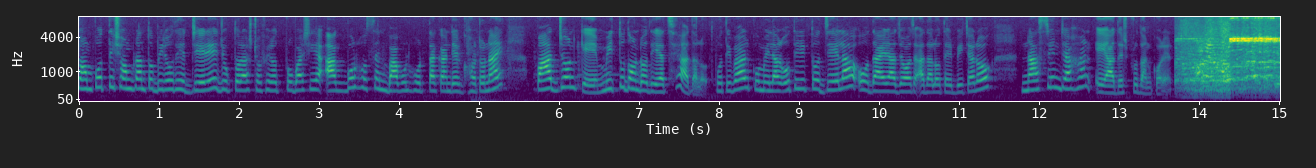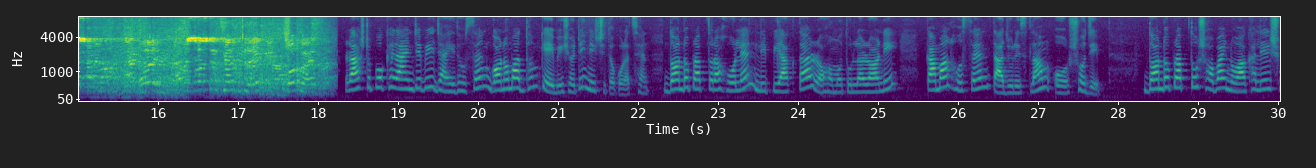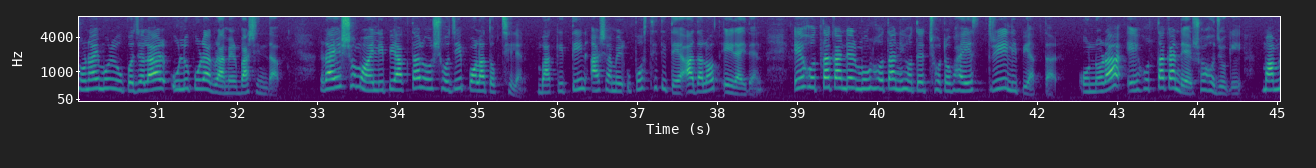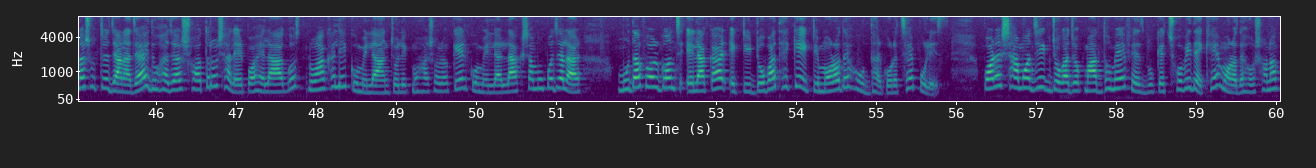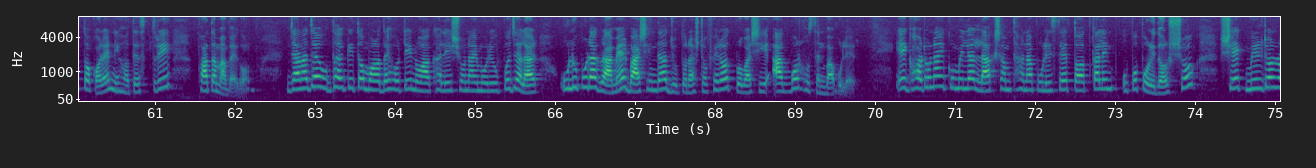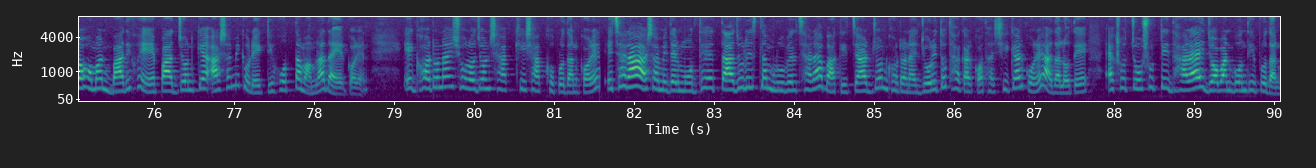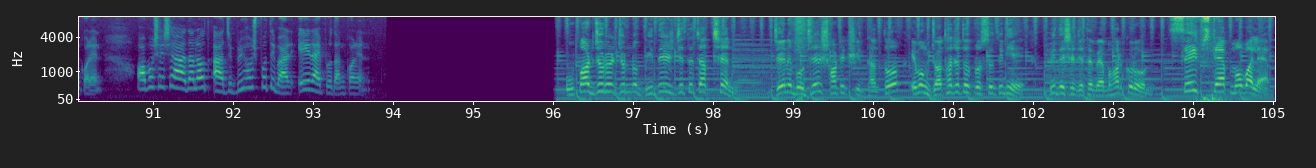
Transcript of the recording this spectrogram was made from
সম্পত্তি সংক্রান্ত বিরোধের জেরে যুক্তরাষ্ট্র ফেরত প্রবাসী আকবর হোসেন বাবুল হত্যাকাণ্ডের ঘটনায় পাঁচজনকে মৃত্যুদণ্ড দিয়েছে আদালত। প্রতিবার কুমিল্লার অতিরিক্ত জেলা ও দায়রা জজ আদালতের বিচারক নাসরিন জাহান এই আদেশ প্রদান করেন। রাষ্ট্রপক্ষের আইনজীবী জাহিদ হোসেন গণমাধ্যমকে এই বিষয়টি নিশ্চিত করেছেন। দণ্ডপ্রাপ্তরা হলেন লিপি আক্তার, রহমতুল্লাহ রনি, কামাল হোসেন, তাজুল ইসলাম ও সজীব। দণ্ডপ্রাপ্ত সবাই নোয়াখালীর সোনাইমুড়ি উপজেলার উলুপুরা গ্রামের বাসিন্দা। রায়ের সময় লিপি আক্তার ও সজীব পলাতক ছিলেন। বাকি তিন আসামির উপস্থিতিতে আদালত এই রায় দেন। এ হত্যাকাণ্ডের মূল হোতা নিহতের ছোট ভাইয়ের স্ত্রী লিপি আক্তার। অন্যরা এই হত্যাকাণ্ডের সহযোগী। মামলা সূত্রে জানা যায় দু হাজার সতেরো সালের পহেলা আগস্ট নোয়াখালী কুমিল্লা আঞ্চলিক মহাসড়কের কুমিল্লা লাকসাম উপজেলার মুদাফরগঞ্জ এলাকার একটি ডোবা থেকে একটি মরদেহ উদ্ধার করেছে পুলিশ। পরে সামাজিক যোগাযোগ মাধ্যমে ফেসবুকে ছবি দেখে মরদেহ শনাক্ত করেন নিহতের স্ত্রী ফাতামা বেগম। জানা যায়, উদ্ধারকৃত মরদেহটি নোয়াখালী সোনাইমুড়ি উপজেলার উলুপুরা গ্রামের বাসিন্দা যুক্তরাষ্ট্র ফেরত প্রবাসী আকবর হোসেন বাবুলের। এ ঘটনায় কুমিল্লার লাকসাম থানা পুলিশের তৎকালীন উপপরিদর্শক শেখ মিল্টন রহমান বাদী হয়ে পাঁচজনকে আসামি করে একটি হত্যা মামলা দায়ের করেন। এ ঘটনায় ষোলো জন সাক্ষী সাক্ষ্য প্রদান করেন এছাড়া আসামিদের মধ্যে তাজুল ইসলাম রুবেল ছাড়া বাকি চারজন ঘটনায় জড়িত থাকার কথা স্বীকার করে আদালতে একশো চৌষট্টি ধারায় জবানবন্দি প্রদান করেন। অবশেষে আদালত আজ বৃহস্পতিবার এই রায় প্রদান করেন। উপার্জনের জন্য বিদেশ যেতে চাচ্ছেন, জেনে বুঝে সঠিক সিদ্ধান্ত এবং যথাযথ প্রস্তুতি নিয়ে বিদেশে যেতে ব্যবহার করুন। Safe step mobile app.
